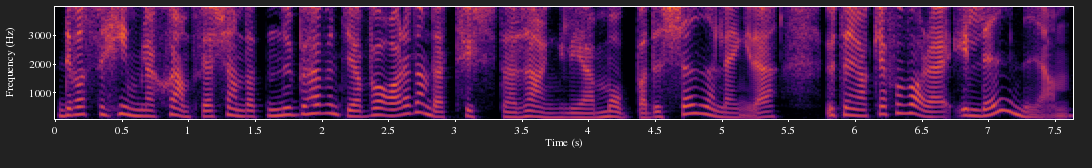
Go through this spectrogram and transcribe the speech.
Det var så himla skönt för jag kände att nu behöver inte jag vara den där tysta, rangliga, mobbade tjejen längre, utan jag kan få vara Elaine igen.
